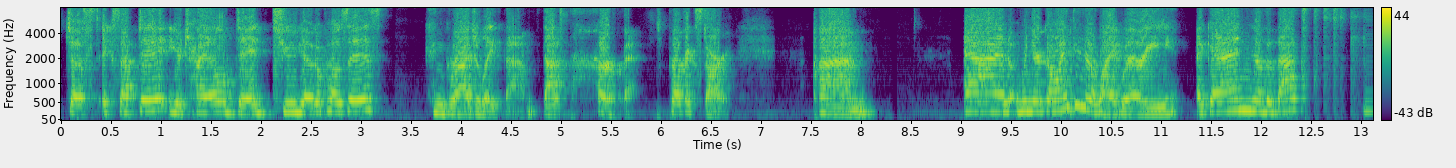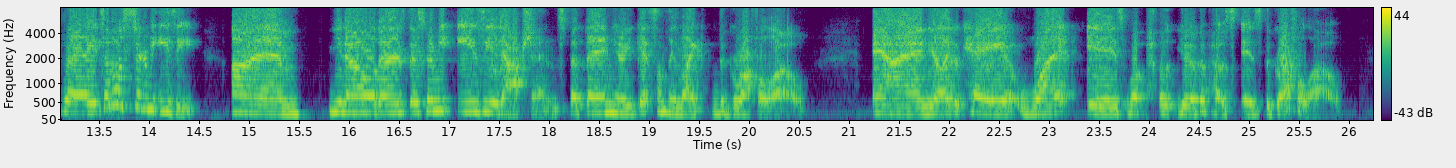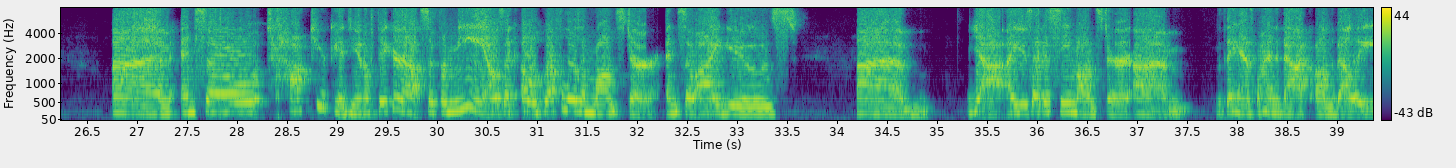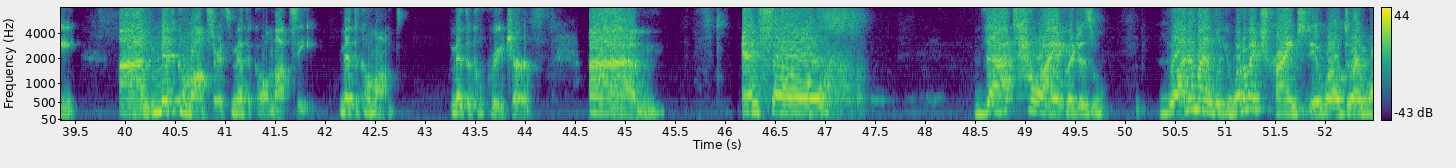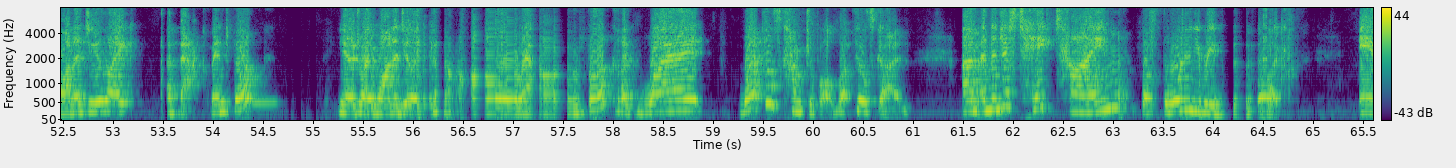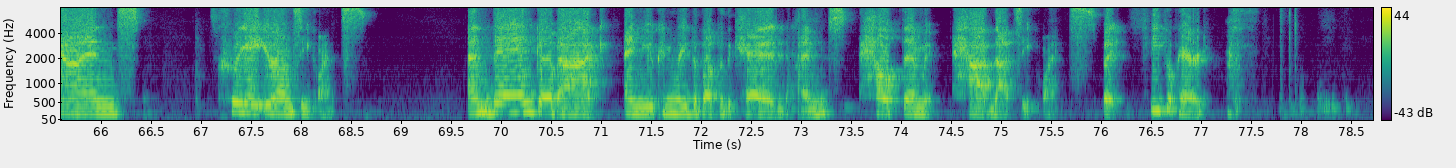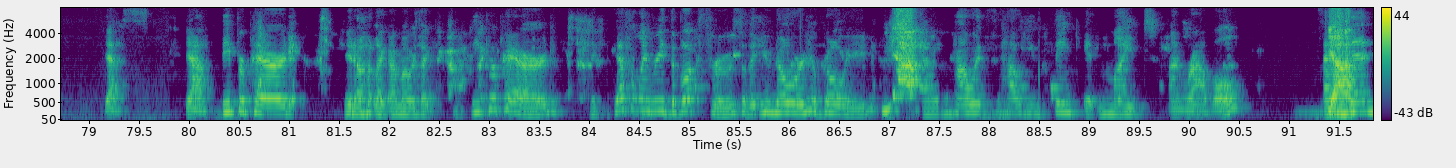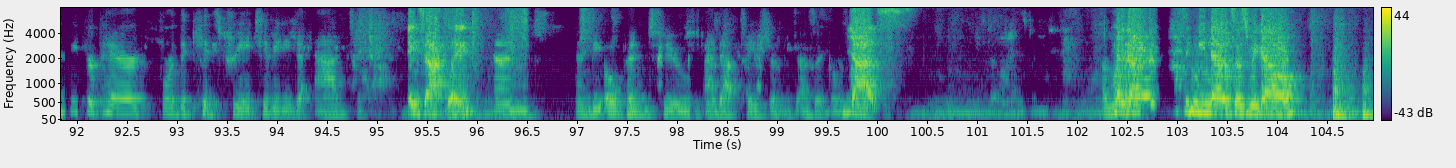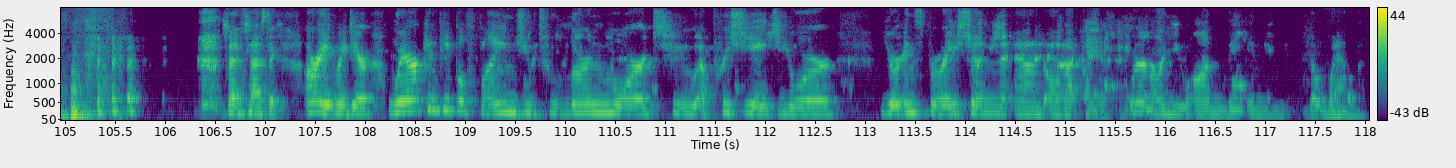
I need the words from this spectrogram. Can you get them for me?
just accept it. Your child did two yoga poses. Congratulate them. That's perfect. Perfect start. Um, and when you're going through your library, again, you know, the best way, some posts are going to be easy. Um, you know, there's, there's going to be easy adaptions, but then, you know, you get something like the Gruffalo and you're like, okay, what is, what po- yoga pose is the Gruffalo? Um, and so talk to your kids, you know, figure out. So for me, I was like, oh, Gruffalo is a monster. And so I used, um, yeah, I used like a sea monster um, with the hands behind the back on the belly. Um, mythical monster. It's mythical, not sea. Mythical monster. Mythical creature. Um, and so that's how I approach is what am I looking, what am I trying to do? Well, do I want to do like a backbend book? You know, do I want to do like an all around book? Like what, what feels comfortable? What feels good? Um, and then just take time before you read the book and create your own sequence. And then go back and you can read the book with the kid and help them have that sequence. But be prepared. yes. Yeah. Be prepared. You know, like I'm always like, be prepared. Like, definitely read the book through so that you know where you're going. Yeah. And how it's how you think it might unravel. And Yeah. then be prepared for the kids' creativity to add to that. Exactly. And and be open to adaptations as it goes. Yes. I My daughter's passing me notes as we go. Fantastic. All right, my dear. Where can people find you to learn more, to appreciate your your inspiration and all that kind of stuff? Where are you on the in the web?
